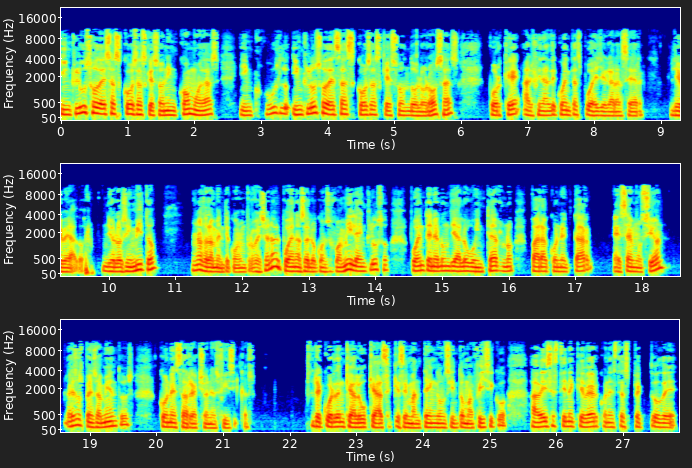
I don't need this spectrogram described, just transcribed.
incluso de esas cosas que son incómodas, incluso, incluso de esas cosas que son dolorosas, porque al final de cuentas puede llegar a ser liberador. Yo los invito, no solamente con un profesional, pueden hacerlo con su familia, incluso pueden tener un diálogo interno para conectar esa emoción, esos pensamientos con esas reacciones físicas. Recuerden que algo que hace que se mantenga un síntoma físico a veces tiene que ver con este aspecto de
